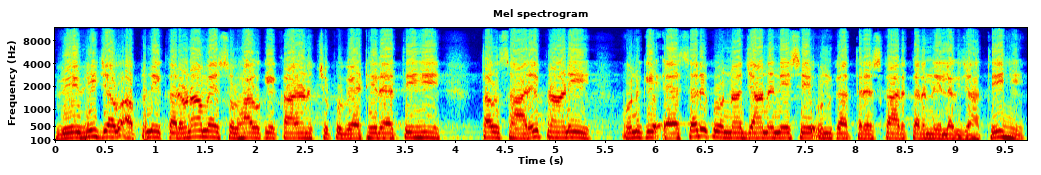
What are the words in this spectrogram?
वे भी जब अपने करुणामय स्वभाव के कारण चुप बैठे रहते हैं, तब सारे प्राणी उनके ऐश्वर्य को न जानने से उनका तिरस्कार करने लग जाते हैं।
